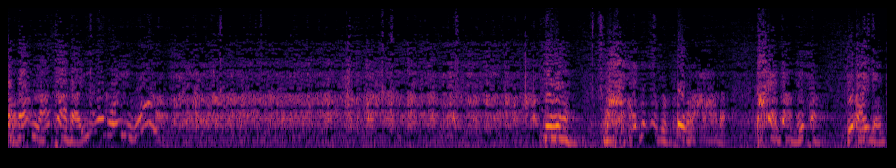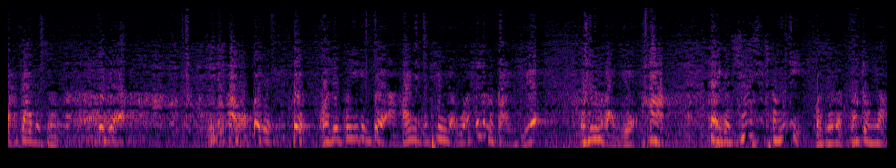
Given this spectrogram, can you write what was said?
让黄鼠狼下崽一窝窝一窝了。对不对？男孩子就是破破拉拉的打点架没事别把脸打瞎就行对不对？你看我会会，我这不一定对啊，反正你们听着，我是这么感觉，我是这么感觉哈。再一个学习成绩，我觉得不重要。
